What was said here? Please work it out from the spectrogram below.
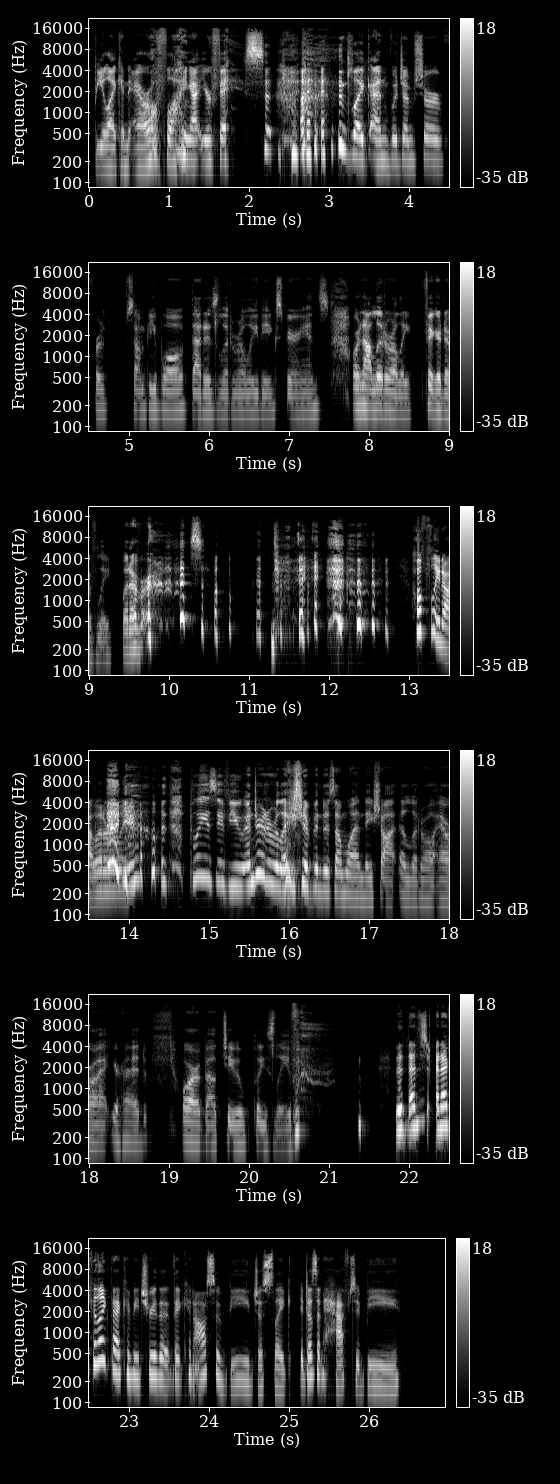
be like an arrow flying at your face. like, and which I'm sure for some people that is literally the experience, or not literally, figuratively, whatever. so. Hopefully not literally. Yeah. Please, if you entered a relationship into someone, they shot a literal arrow at your head or about to, please leave. That's, and I feel like that could be true that they can also be just like, it doesn't have to be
